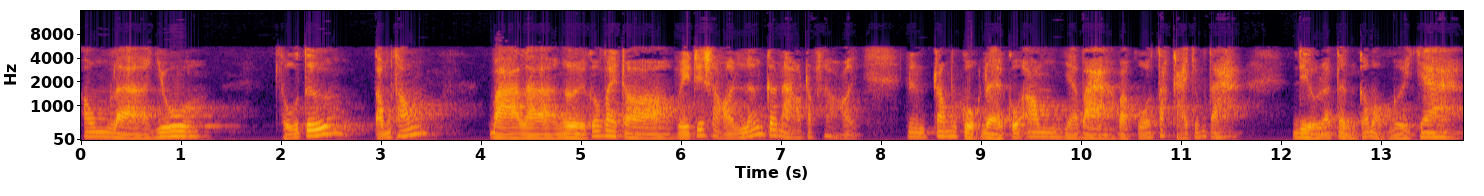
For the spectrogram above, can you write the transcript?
ông là vua, thủ tướng, tổng thống, bà là người có vai trò, vị trí xã hội lớn cỡ nào trong xã hội, nên trong cuộc đời của ông và bà và của tất cả chúng ta, đều đã từng có một người cha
